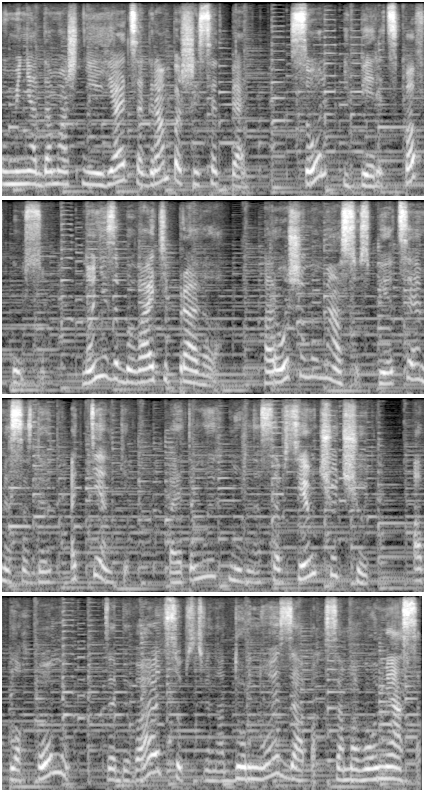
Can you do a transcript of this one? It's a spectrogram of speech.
У меня домашние яйца грамм по 65, соль и перец по вкусу. Но не забывайте правила. Хорошему мясу специями создают оттенки, поэтому их нужно совсем чуть-чуть, а плохому забивают, собственно, дурной запах самого мяса.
